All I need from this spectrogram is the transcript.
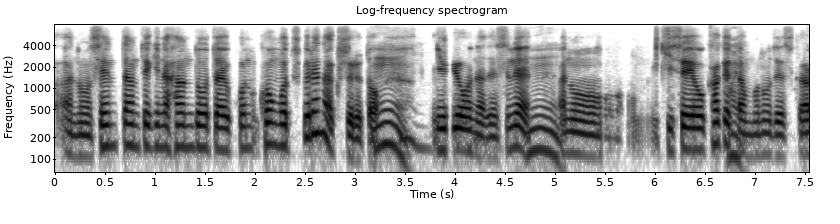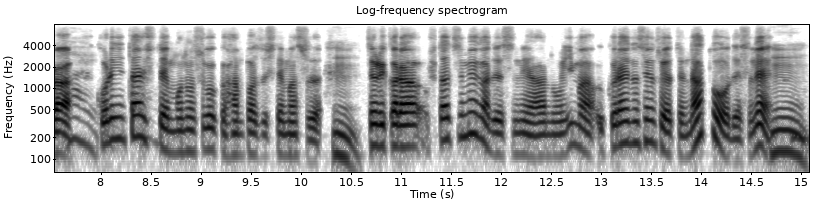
あの先端的な半導体を今今後作れなくするとうん。いうようなですね、うん。あの規制をかけたものですから、はい。これに対してものすごく反発してます。うん。それから2つ目がですね、あの今、ウクライナ戦争やってる NATO ですね、うん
